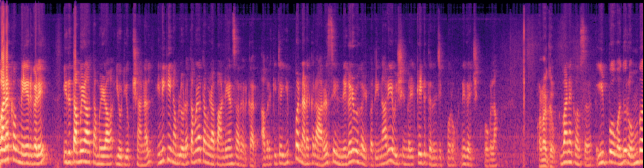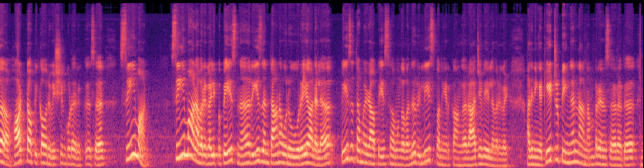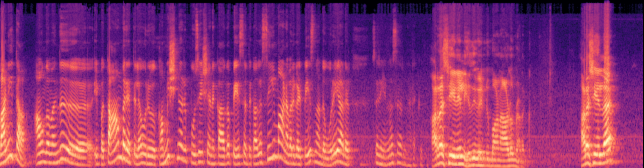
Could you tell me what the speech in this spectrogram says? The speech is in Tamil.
வணக்கம் நேயர்களே. இது தமிழா தமிழா யூடியூப் சேனல். இன்னைக்கு நம்மளோட தமிழா தமிழா பாண்டியன் சார் இருக்கார். அவர்கிட்ட இப்போ நடக்கிற அரசியல் நிகழ்வுகள் பற்றி நிறைய விஷயங்கள் கேட்டு தெரிஞ்சுக்க போகிறோம் நிகழ்ச்சிக்கு போகலாம். வணக்கம். வணக்கம் சார். இப்போ வந்து ரொம்ப ஹாட் டாப்பிக்காக ஒரு விஷயம் கூட இருக்குது சார். சீமான் சீமான் அவர்கள் இப்போ பேசின ரீசண்டான ஒரு உரையாடலை பேசு தமிழா பேச அவங்க வந்து ரிலீஸ் பண்ணியிருக்காங்க ராஜவேல் அவர்கள். அது நீங்கள் கேட்டிருப்பீங்கன்னு நான் நம்புகிறேன் சார் அது வனிதா அவங்க வந்து இப்போ தாம்பரத்தில் ஒரு கமிஷனர் பொசிஷனுக்காக பேசுறதுக்காக சீமான் அவர்கள் பேசின அந்த உரையாடல். சார் என்ன சார் நடக்குது? அரசியலில் எது வேண்டுமானாலும் நடக்கும். அரசியலில்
